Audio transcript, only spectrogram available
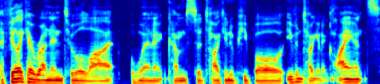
I feel like I run into a lot when it comes to talking to people, even talking to clients,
